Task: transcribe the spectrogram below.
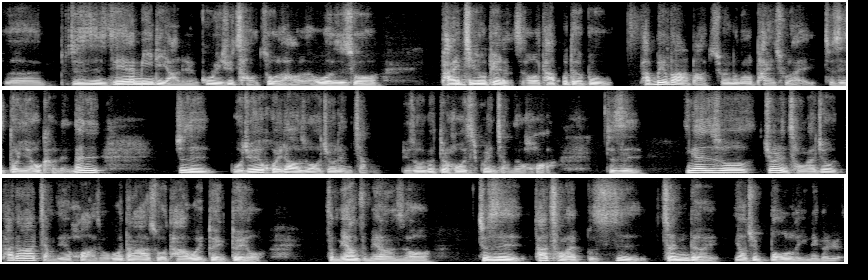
呃，就是这些 media 的人故意去炒作了，好了，或者是说拍纪录片的时候，他不得不他没有办法把全部都拍出来，就是都也有可能，但是就是我觉得回到说，Jordan 讲，比如说对 Horace Grant 讲这个话，就是。应该是说，Jordan 从来就他当他讲这些话的时候，或当他说他会对队友怎么样怎么样的时候，就是他从来不是真的要去 bully 那个人，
